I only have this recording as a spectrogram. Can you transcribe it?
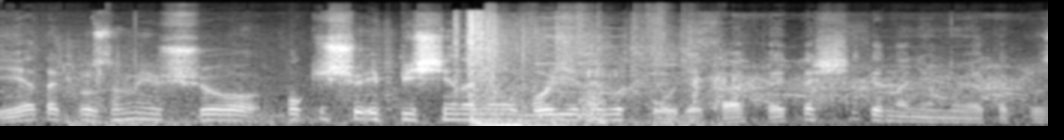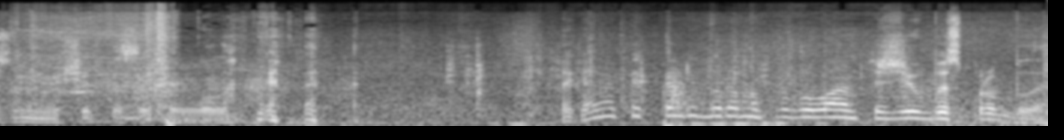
І я так розумію, що поки що епічні на ньому бої не виходять, так? Та й тащити на ньому, я так розумію, що ти задоволений. Так, а ми під калібрами пробуваємо тяжів без проблем.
